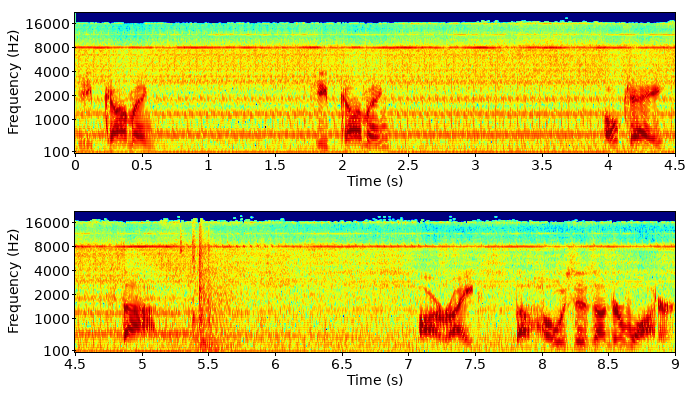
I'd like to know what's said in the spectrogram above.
Keep coming. Keep coming. Okay, stop. All right, the hose is underwater.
